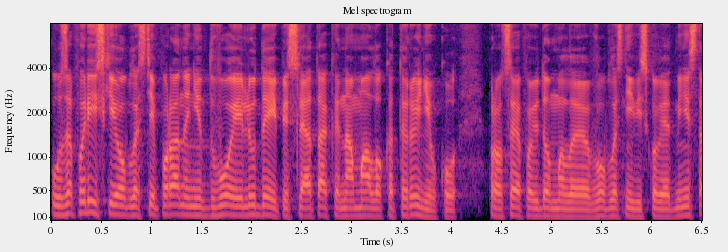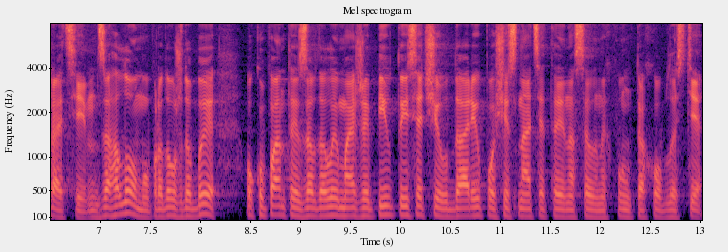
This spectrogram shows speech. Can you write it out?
У Запорізькій області поранені двоє людей після атаки на Малокатеринівку. Про це повідомили в обласній військовій адміністрації. Загалом упродовж доби окупанти завдали майже пів тисячі ударів по 16 населених пунктах області.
